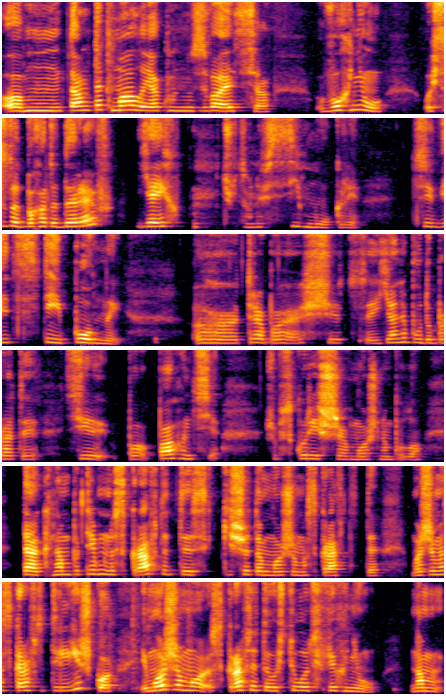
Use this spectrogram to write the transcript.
Ем, там так мало, як воно називається, вогню. Ось тут от багато дерев, я їх. Чорт, вони всі мокрі. Це відстій повний. Е, треба ще це. Я не буду брати ці пагонці, щоб скоріше можна було. Так, нам потрібно скрафтити, що там можемо скрафтити? Можемо скрафтити ліжко і можемо скрафтити ось цю от фігню. Нам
